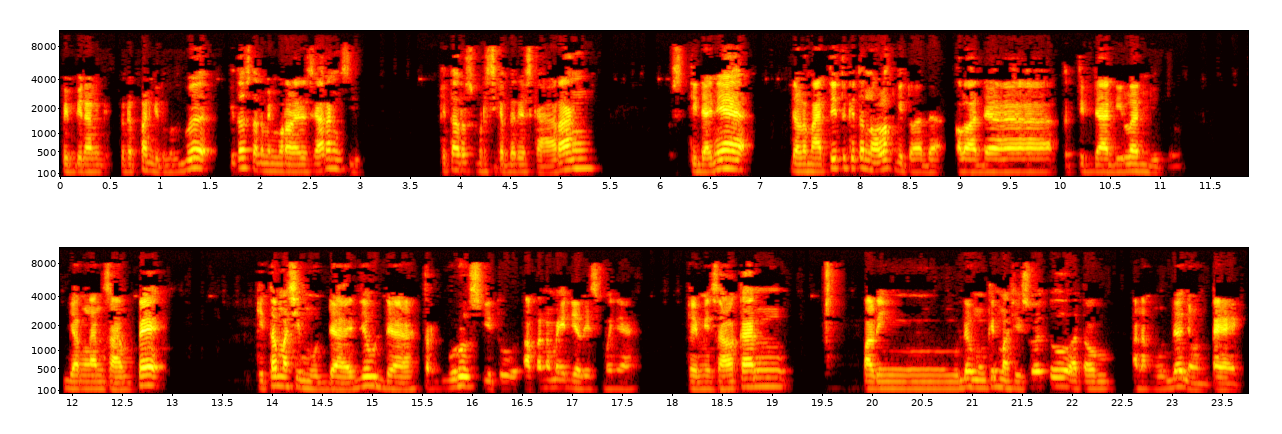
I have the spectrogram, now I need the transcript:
pimpinan ke depan gitu. Menurut gue kita harus tanamin moral dari sekarang sih. Kita harus bersikap dari sekarang setidaknya dalam hati itu kita nolak gitu ada kalau ada ketidakadilan gitu. Jangan sampai kita masih muda aja udah tergurus gitu apa namanya idealismenya. Kayak misalkan paling muda mungkin mahasiswa tuh atau anak muda nyontek.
